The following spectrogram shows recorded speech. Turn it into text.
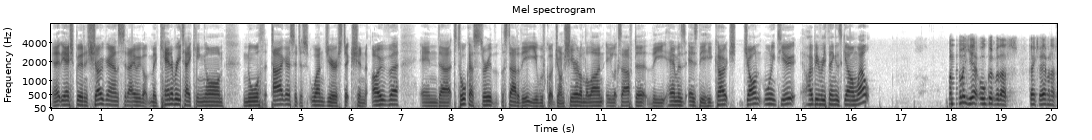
And at the Ashburton Showgrounds today, we've got Mid Canterbury taking on North Otago, so just one jurisdiction over. And uh, to talk us through the start of the year, we've got John Sherratt on the line. He looks after the Hammers as their head coach. John, morning to you. Hope everything is going well. Yeah, all good with us. Thanks for having us.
